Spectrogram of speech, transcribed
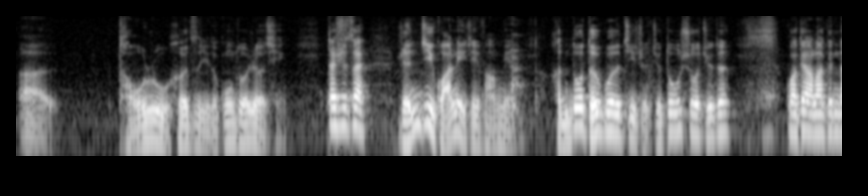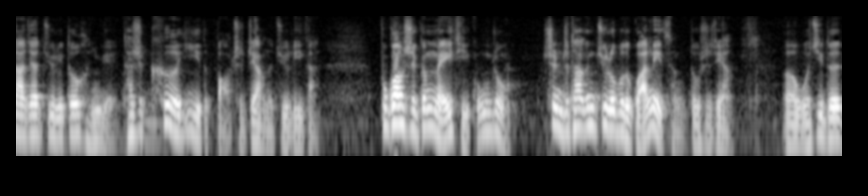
呃投入和自己的工作热情，但是在人际管理这方面，很多德国的记者就都说觉得瓜迪奥拉跟大家距离都很远，他是刻意的保持这样的距离感，不光是跟媒体公众，甚至他跟俱乐部的管理层都是这样。呃，我记得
